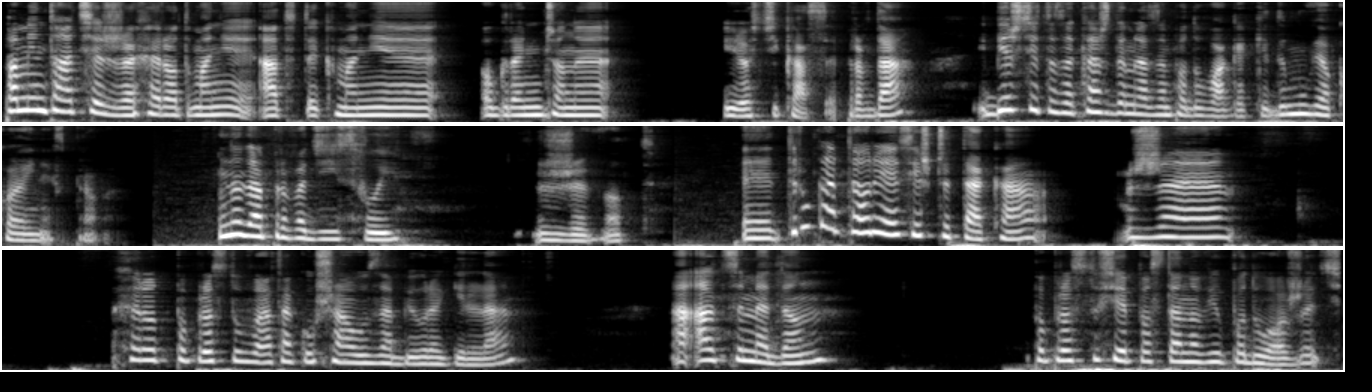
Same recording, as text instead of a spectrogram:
Pamiętacie, że Herod ma nie, Attyk ma nieograniczone ilości kasy, prawda? I bierzcie to za każdym razem pod uwagę, kiedy mówię o kolejnych sprawach. Nadal prowadzi swój żywot. E, druga teoria jest jeszcze taka, że Herod po prostu w ataku szału zabił Regillę. A Alcymedon po prostu się postanowił podłożyć,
